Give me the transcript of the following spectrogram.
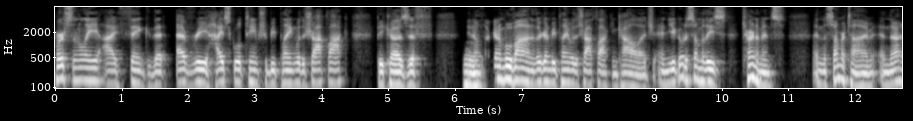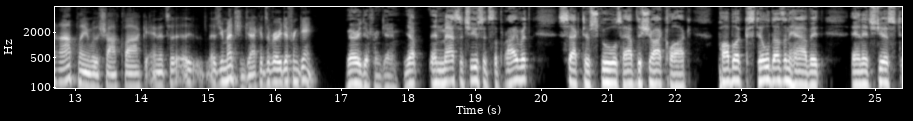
personally, I think that every high school team should be playing with a shot clock because if you know hmm. they're going to move on and they're going to be playing with a shot clock in college, and you go to some of these tournaments in the summertime and they're not playing with a shot clock, and it's a as you mentioned, Jack, it's a very different game. Very different game. Yep. In Massachusetts, the private sector schools have the shot clock. Public still doesn't have it. And it's just,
